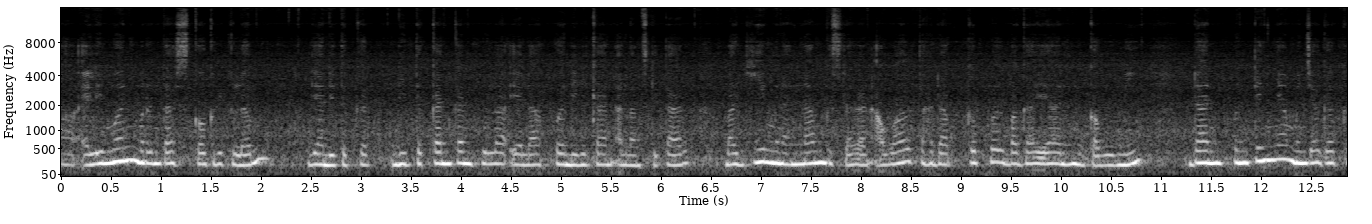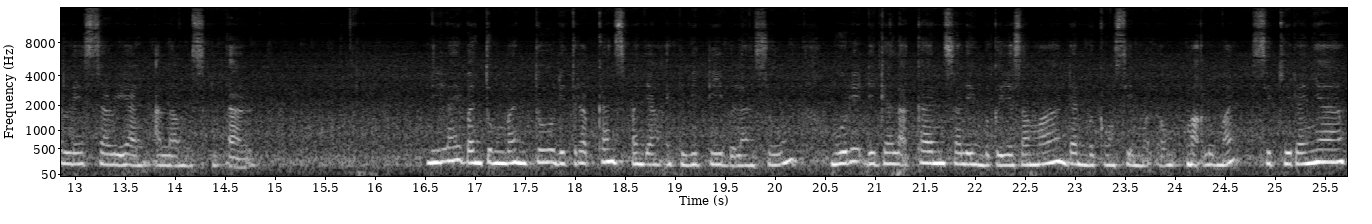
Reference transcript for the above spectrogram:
Uh, elemen merentas kurikulum yang ditekankan pula ialah pendidikan alam sekitar bagi menanam kesedaran awal terhadap kepelbagaian muka bumi dan pentingnya menjaga kelestarian alam sekitar. Nilai bantu-membantu diterapkan sepanjang aktiviti berlangsung. Murid digalakkan saling bekerjasama dan berkongsi maklumat sekiranya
